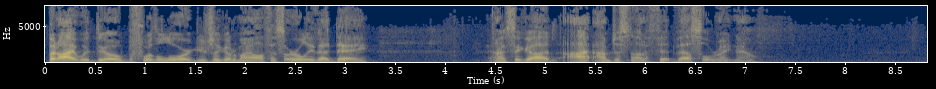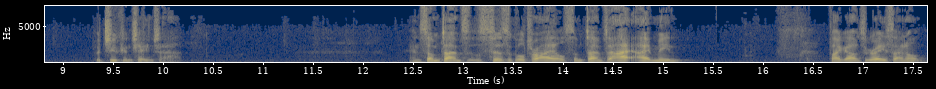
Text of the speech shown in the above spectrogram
But I would go before the Lord, usually go to my office early that day, and I'd say, God, I, I'm just not a fit vessel right now. But you can change that. And sometimes it was physical trials. Sometimes I, I mean, by God's grace, I don't,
